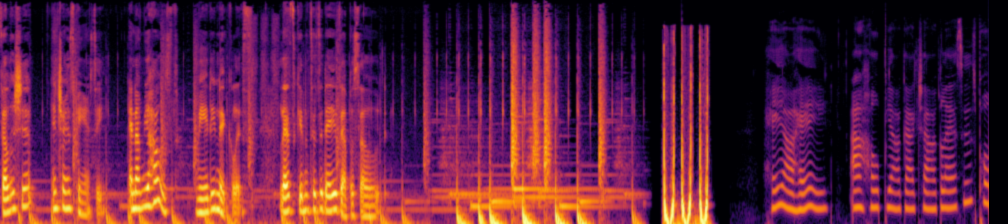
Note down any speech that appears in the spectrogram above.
fellowship, and transparency. And I'm your host, Mandy Nicholas. Let's get into today's episode. I hope y'all got y'all glasses poured.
